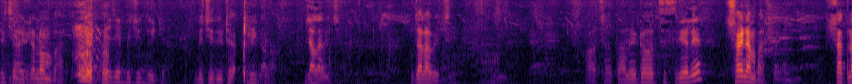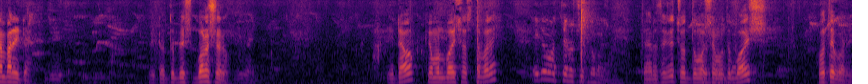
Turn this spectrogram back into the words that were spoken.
বিচি দাড়িটা লম্বা। এই যে বিচি দুইটা। বিচি দুইটা। জ্বালা বিচি। জ্বালা বিচি। আচ্ছা তাহলে এটা হচ্ছে সিরিয়ালের ছয় নাম্বার। সাত নাম্বার এটা। এটা তো বেশ বড় সড়ো এটাও কেমন বয়স আসতে পারে? এটাও তেরো চোদ্দ মাস তেরো থেকে চোদ্দ মাসের মতো বয়স হতে পারে।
